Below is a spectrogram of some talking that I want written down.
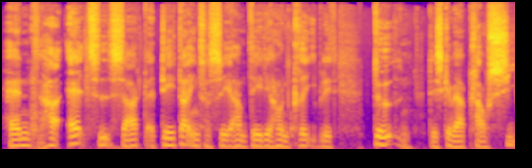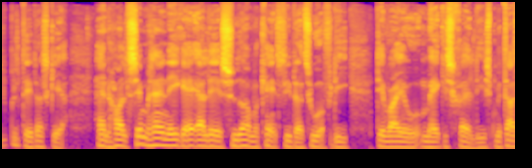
Han har altid sagt, at det, der interesserer ham, det er det håndgribeligt. Døden, det skal være plausibelt, det der sker. Han holdt simpelthen ikke af at læse sydamerikansk litteratur, fordi det var jo magisk realisme. Der,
